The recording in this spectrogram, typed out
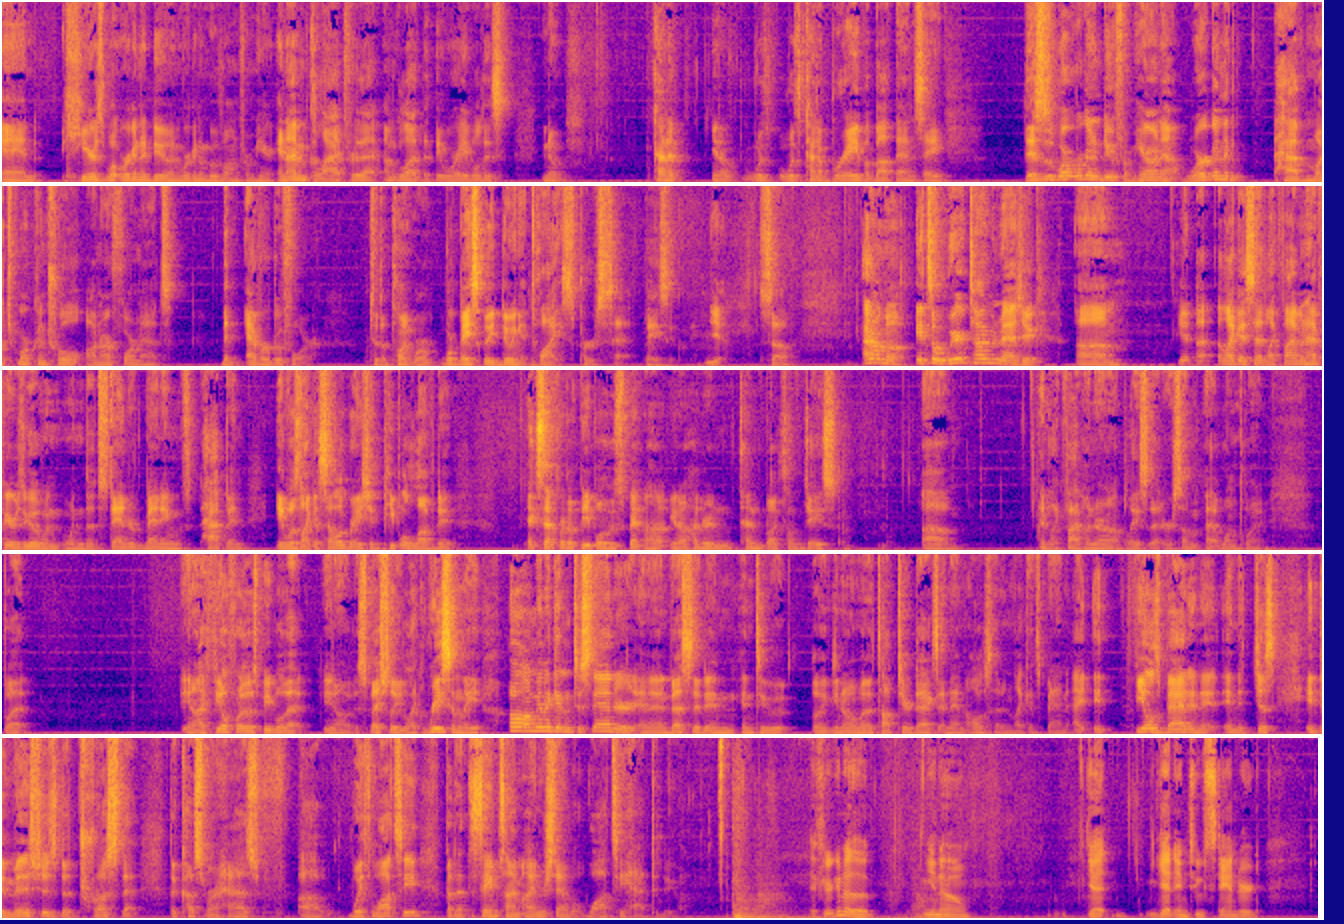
and here's what we're gonna do, and we're gonna move on from here. And I'm glad for that. I'm glad that they were able to, you know, kind of you know was was kind of brave about that and say this is what we're going to do from here on out we're going to have much more control on our formats than ever before to the point where we're basically doing it twice per set basically. Yeah. so i don't know. It's a weird time in magic. Um yeah, uh, like i said like five and a half years ago when when the standard bannings happened it was like a celebration. People loved it except for the people who spent uh, you know 110 bucks on jace um and like 500 on a playset or some at one point. But you know i feel for those people that you know especially like recently oh i'm gonna get into standard and invested in into like you know one of the top tier decks and then all of a sudden like it's banned. I, it feels bad and it and it just it diminishes the trust that the customer has uh, with WotC but at the same time i understand what WotC had to do. If you're gonna, you know, get get into standard,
